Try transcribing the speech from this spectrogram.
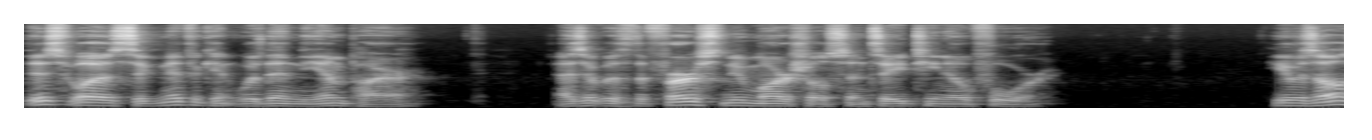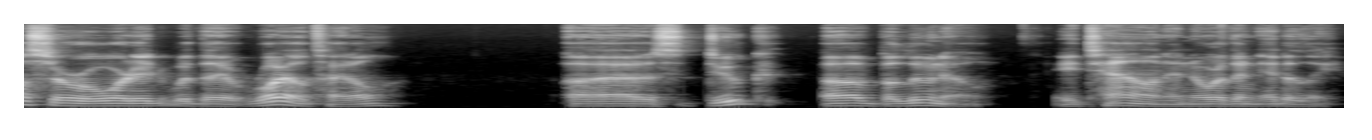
This was significant within the empire, as it was the first new marshal since 1804. He was also rewarded with the royal title as Duke of Belluno, a town in northern Italy.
